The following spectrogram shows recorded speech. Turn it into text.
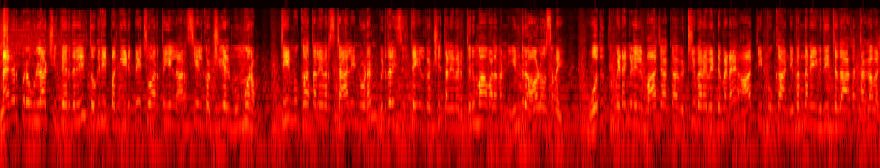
நகர்ப்புற உள்ளாட்சி தேர்தலில் தொகுதி பங்கீடு பேச்சுவார்த்தையில் அரசியல் கட்சிகள் மும்முரம். திமுக தலைவர் ஸ்டாலினுடன் விடுதலை சிறுத்தைகள் கட்சி தலைவர் திருமாவளவன் இன்று ஆலோசனை. ஒதுக்கும் இடங்களில் பாஜக வெற்றி பெற வேண்டும் என அதிமுக நிபந்தனை விதித்ததாக தகவல்.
